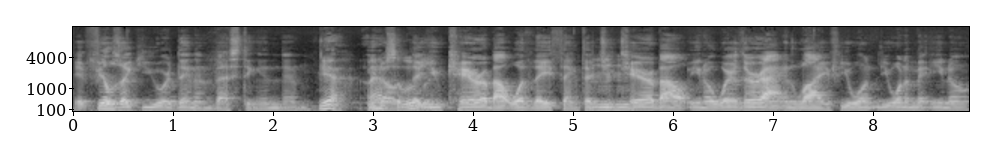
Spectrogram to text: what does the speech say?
it feels like you are then investing in them. Yeah, You absolutely. know that you care about what they think, that Mhm. you care about you know where they're at in life. You want you want to make you know.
